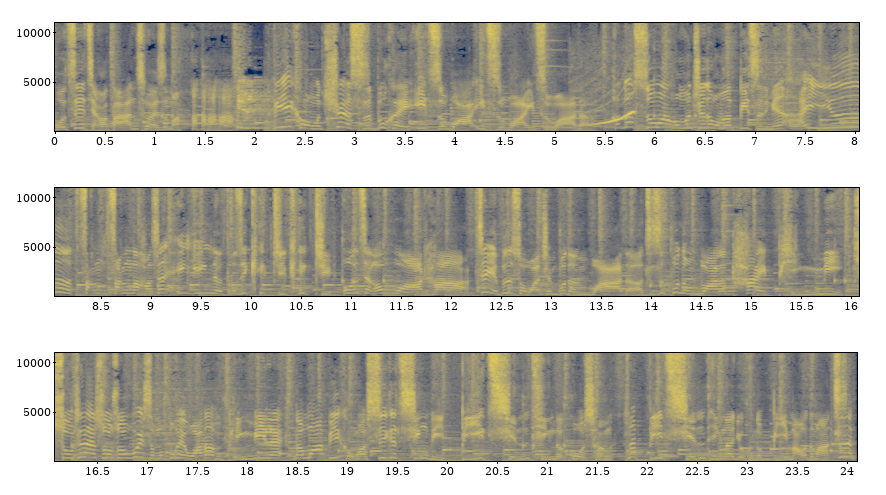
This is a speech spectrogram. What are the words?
我直接讲个答案出来是吗鼻孔确实不可以一直挖一直挖一直挖的。很多时候啊我们觉得我们的鼻子里面哎呦脏脏的好像硬硬的东西 kick 住 kick 住我们想要挖它。这也不是说完全不能挖的只是不能挖的太平密。首先说为什么不可以挖到很平密呢？那挖鼻孔啊，是一个清理鼻前庭的过程。那鼻前庭呢，有很多鼻毛的嘛，这些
